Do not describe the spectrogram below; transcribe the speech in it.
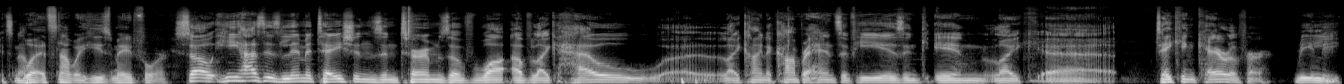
It's not What it's not what he's made for. So he has his limitations in terms of what of like how uh, like kind of comprehensive he is in in like uh, taking care of her. Really,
